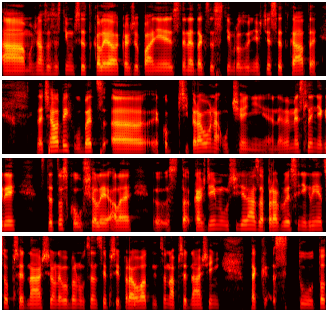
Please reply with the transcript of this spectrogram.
a možná se s tím už setkali a každopádně, jestli ne, tak se s tím rozhodně ještě setkáte. Začal bych vůbec uh, jako přípravou na učení. Nevím, jestli někdy jste to zkoušeli, ale uh, každý mi určitě dá zapravdu, jestli někdy něco přednášel nebo byl nucen si připravovat něco na přednášení, tak tu, to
